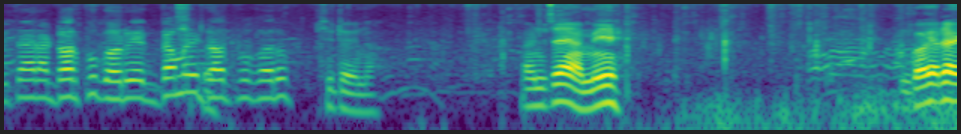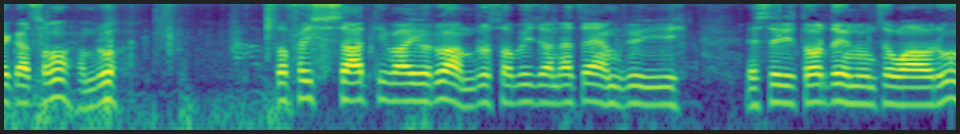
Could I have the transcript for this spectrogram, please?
बिचरा डरपुकहरू एकदमै डरपुकहरू छिटो होइन। अनि चाहिँ हामी गइरहेका छौँ। हाम्रो सबै साथीभाइहरू हाम्रो सबैजना चाहिँ हाम्रो यसरी तर्दै हुनुहुन्छ उहाँहरू।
